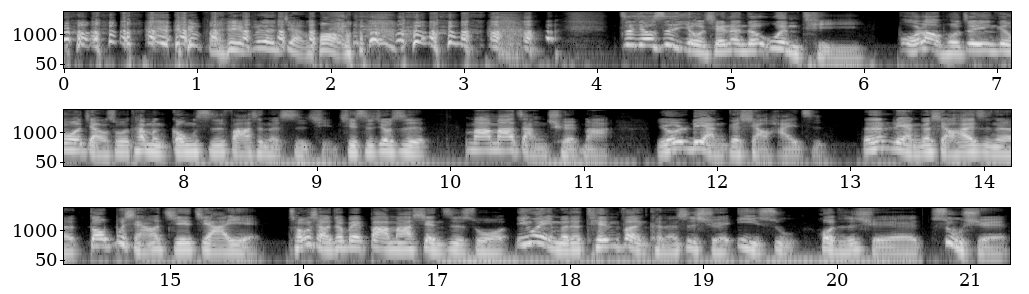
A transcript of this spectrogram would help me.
反正也不能讲话嘛。这就是有钱人的问题。我老婆最近跟我讲说，他们公司发生的事情，其实就是妈妈掌权嘛，有两个小孩子，但是两个小孩子呢都不想要接家业，从小就被爸妈限制说，因为你们的天分可能是学艺术或者是学数学。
